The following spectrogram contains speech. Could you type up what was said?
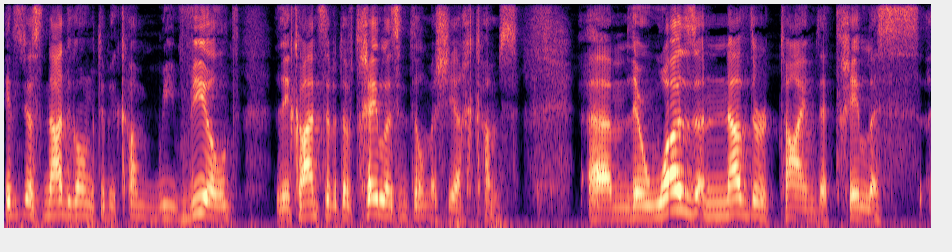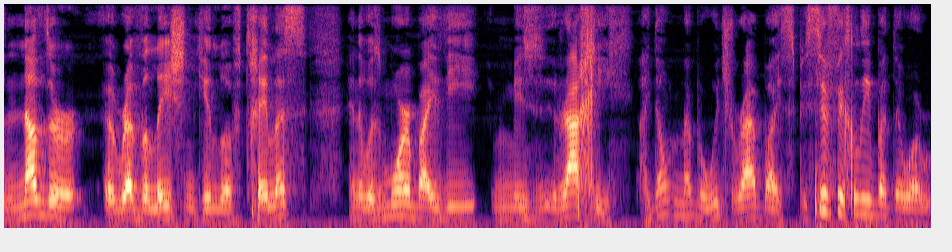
it's just not going to become revealed, the concept of tcheles until Mashiach comes. Um, there was another time that tcheles, another uh, revelation gilui of tcheles, and it was more by the Mizrahi. I don't remember which rabbi specifically, but there were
